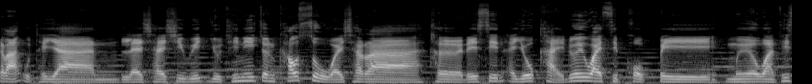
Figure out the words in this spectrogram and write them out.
กลางอุทยาน และใช้ชีวิตอยู่ที่นี่จนเข้าสู่วัยชรา เธอได้สิ้นอายุไขด้วยวัย 16 ปี เมื่อวันที่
